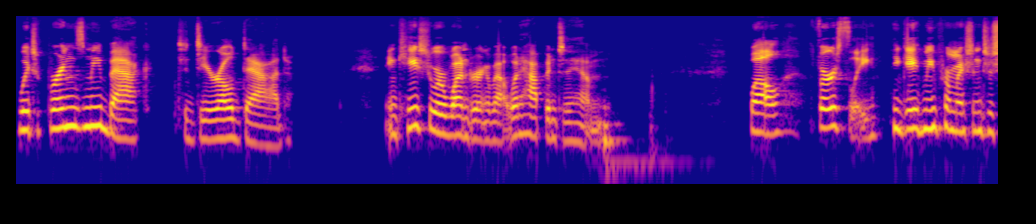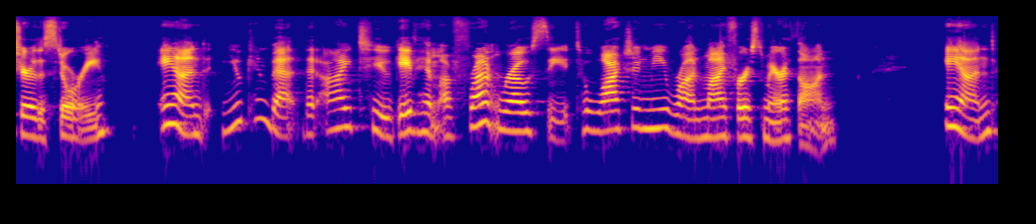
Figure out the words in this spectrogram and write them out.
Which brings me back to dear old dad. In case you were wondering about what happened to him. Well, Firstly, he gave me permission to share the story. And you can bet that I too gave him a front row seat to watching me run my first marathon. And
